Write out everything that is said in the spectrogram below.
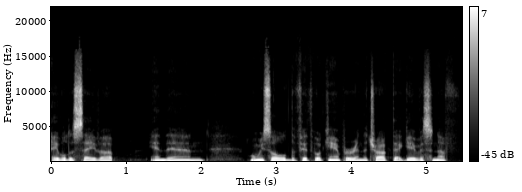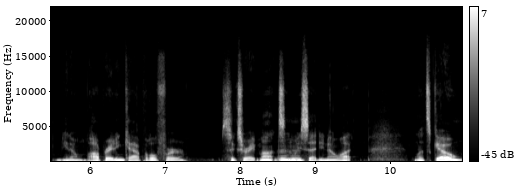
able to save up. And then when we sold the fifth wheel camper and the truck, that gave us enough, you know, operating capital for six or eight months. And we Mhm. said, you know what? Let's go.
